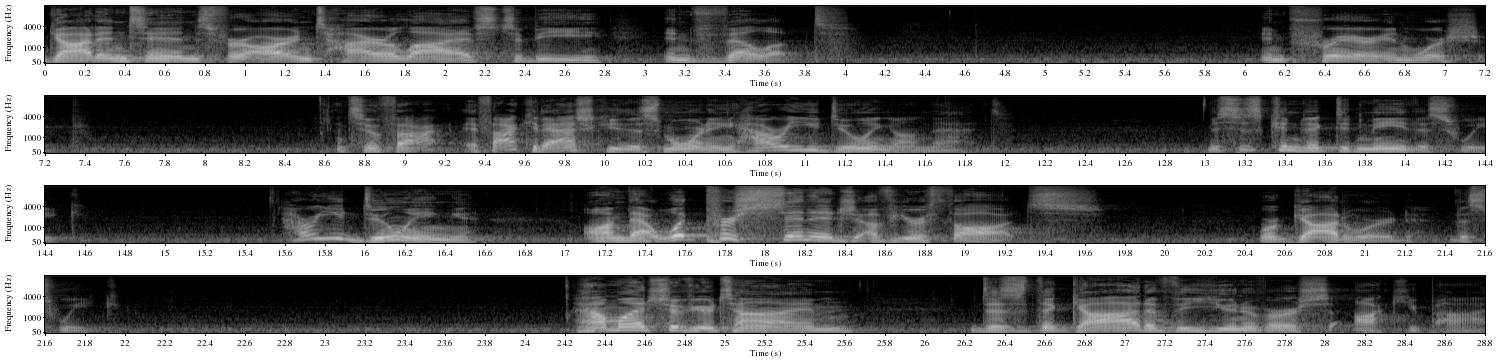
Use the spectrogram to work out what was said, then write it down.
God intends for our entire lives to be enveloped in prayer and worship. And so, if I, if I could ask you this morning, how are you doing on that? This has convicted me this week. How are you doing on that? What percentage of your thoughts were Godward this week? How much of your time does the God of the universe occupy?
